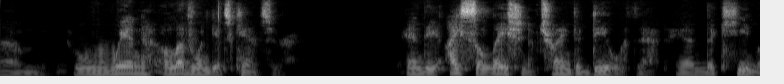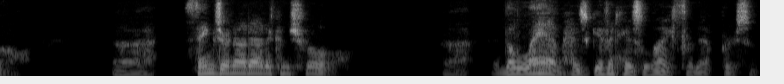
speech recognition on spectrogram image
um, when a loved one gets cancer and the isolation of trying to deal with that and the chemo. Uh, things are not out of control. Uh, the Lamb has given his life for that person.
